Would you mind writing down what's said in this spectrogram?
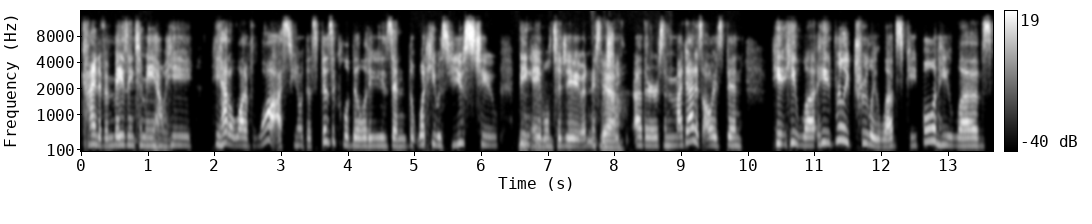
kind of amazing to me how he he had a lot of loss, you know, with his physical abilities and the, what he was used to being mm-hmm. able to do, and especially yeah. for others. And my dad has always been he he love he really truly loves people and he loves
